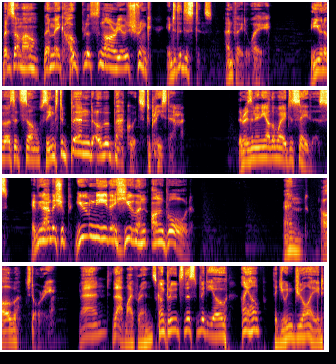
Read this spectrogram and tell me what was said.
but somehow they make hopeless scenarios shrink into the distance and fade away. The universe itself seems to bend over backwards to please them. There isn't any other way to say this. If you have a ship, you need a human on board. End of story. And that, my friends, concludes this video. I hope that you enjoyed,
